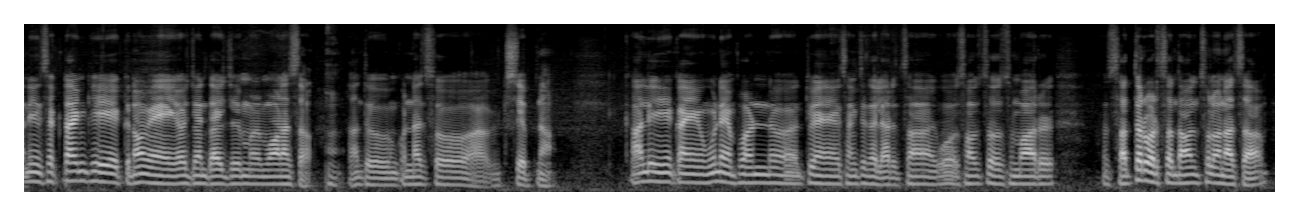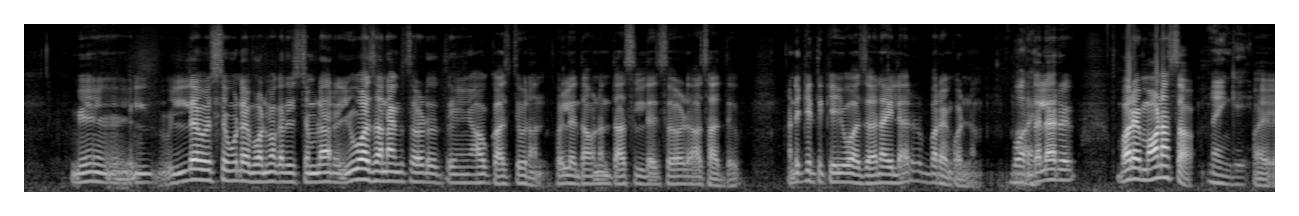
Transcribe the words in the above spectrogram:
आनी सगळ्यांक एक नवें येवजण जायचे म्हण आसा तातूंत कोणाचो आक्षेप ना खाली कांय उणें पण तुवें सांगचें जाल्यार हो संवसार सुमार सत्तर वर्सां जावन चलोवन आसा मी इल्ले अशें उणें पण म्हाका दिसचें म्हळ्यार युवा जनांक चड थंय अवकाश दिवनात पयलें जावन आसले चड आसात आनी कितें की युवा जन आयल्यार बरें कोन्ना बरें. जाल्यार बरें मोण आसा हय.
